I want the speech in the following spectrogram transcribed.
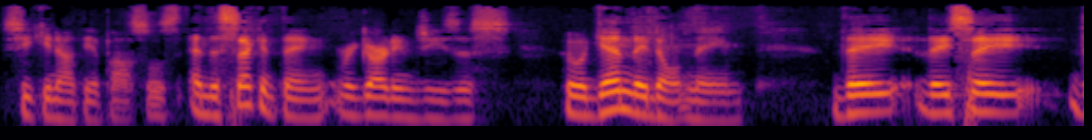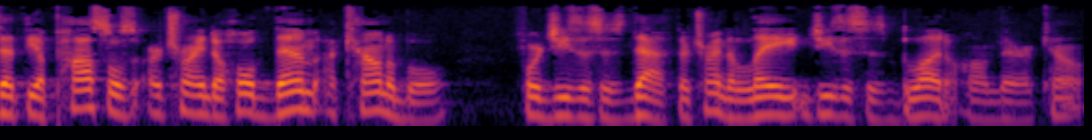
seeking out the apostles. And the second thing regarding Jesus who again they don't name, they, they say that the apostles are trying to hold them accountable for Jesus' death. They're trying to lay Jesus' blood on their account.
